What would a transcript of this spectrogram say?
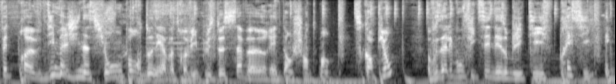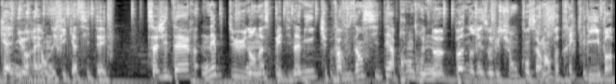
faites preuve d'imagination pour donner à votre vie plus de saveur et d'enchantement. Scorpion, vous allez vous fixer des objectifs précis et gagnerez en efficacité. Sagittaire, Neptune en aspect dynamique va vous inciter à prendre une bonne résolution concernant votre équilibre.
